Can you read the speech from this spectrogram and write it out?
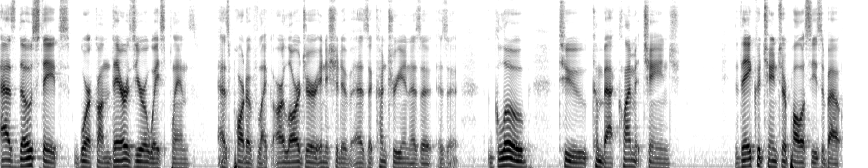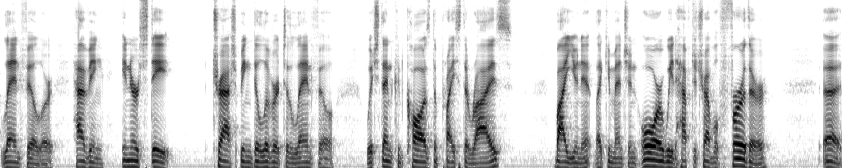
As those states work on their zero waste plans, as part of like our larger initiative as a country and as a as a globe to combat climate change, they could change their policies about landfill or having interstate trash being delivered to the landfill, which then could cause the price to rise by unit, like you mentioned, or we'd have to travel further uh,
